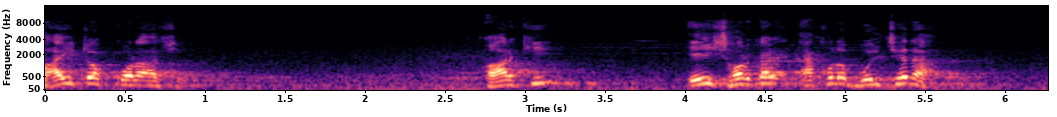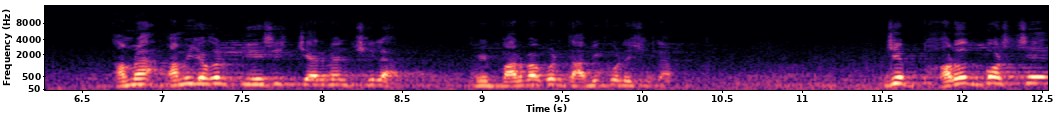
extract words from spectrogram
রাইট অফ করা আছে। আর কি, এই সরকার এখনও বলছে না, আমরা, আমি যখন পিএসসির চেয়ারম্যান ছিলাম, আমি বারবার করে দাবি করেছিলাম যে ভারতবর্ষে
